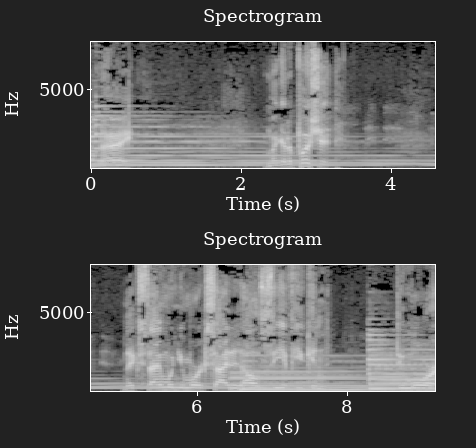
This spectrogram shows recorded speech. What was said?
Alright. I'm not gonna push it. Next time when you're more excited, I'll see if you can do more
